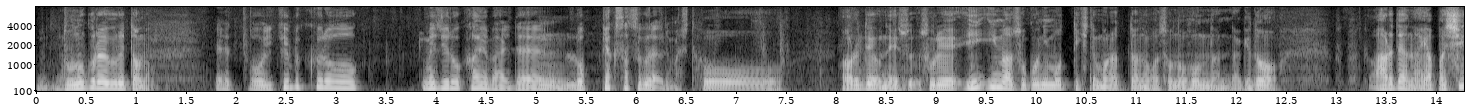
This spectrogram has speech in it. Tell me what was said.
どのくらい売れたの？えっと池袋目白界隈で600冊ぐらい売りました。うん、あれだよね。そそれ今そこに持ってきてもらったのはその本なんだけどあれだよな。やっぱ素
